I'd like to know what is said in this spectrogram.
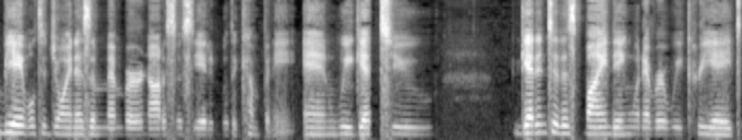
be able to join as a member not associated with a company. And we get to get into this binding whenever we create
